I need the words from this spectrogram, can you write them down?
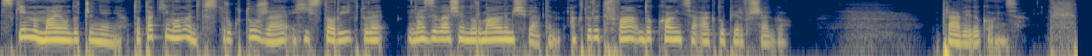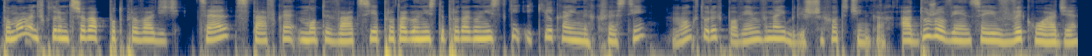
z kim mają do czynienia. To taki moment w strukturze historii, który nazywa się normalnym światem, a który trwa do końca aktu pierwszego. Prawie do końca. To moment, w którym trzeba podprowadzić cel, stawkę, motywację protagonisty, protagonistki i kilka innych kwestii, o których powiem w najbliższych odcinkach, a dużo więcej w wykładzie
